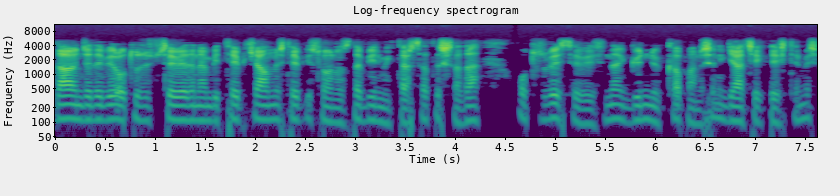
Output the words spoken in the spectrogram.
daha önce de bir 33 seviyelenen bir tepki almış. Tepki sonrasında bir miktar satışla da 35 seviyesinden günlük kapanışını gerçekleştirmiş.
